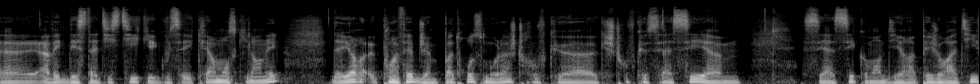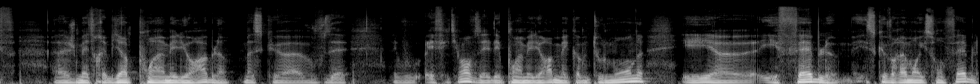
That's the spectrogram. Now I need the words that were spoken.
euh, avec des statistiques et que vous savez clairement ce qu'il en est? D'ailleurs point faible j'aime pas trop ce mot-là. Je trouve que, je trouve que c'est assez c'est assez, comment dire, péjoratif. Euh, je mettrais bien point améliorable, parce que euh, vous avez, vous, effectivement, vous avez des points améliorables, mais comme tout le monde, et, euh, et faibles. Est-ce que vraiment ils sont faibles?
